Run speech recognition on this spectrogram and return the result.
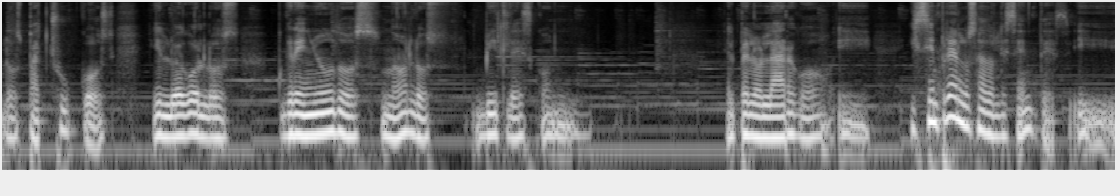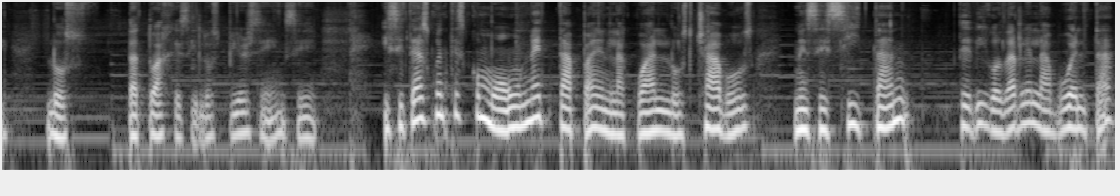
los pachucos y luego los greñudos, ¿no? Los Beatles con el pelo largo y, y siempre eran los adolescentes y los tatuajes y los piercings y, y si te das cuenta es como una etapa en la cual los chavos necesitan, te digo, darle la vuelta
